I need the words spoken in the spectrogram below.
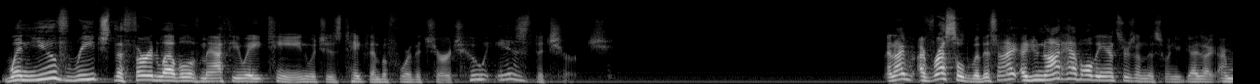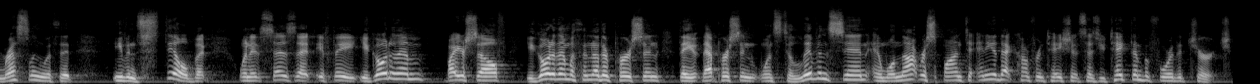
When you've reached the third level of Matthew 18, which is take them before the church, who is the church? And I've, I've wrestled with this, and I, I, do not have all the answers on this one, you guys. I, I'm wrestling with it even still, but when it says that if they, you go to them by yourself, you go to them with another person, they, that person wants to live in sin and will not respond to any of that confrontation, it says you take them before the church.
